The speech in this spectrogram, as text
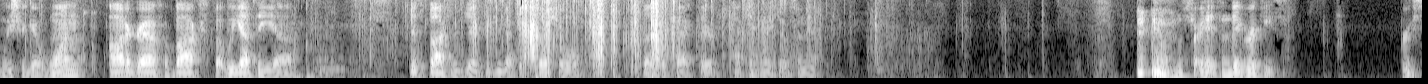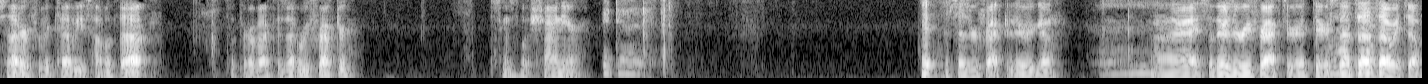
we should get one autograph a box, but we got the, uh, this box is good because we got the special, special pack there. I can't wait to open it. Let's try to hit some big rookies. Bruce Sutter for the Cubbies. How about that? It's a throwback. Is that a refractor? Seems a little shinier. It does. Yep, it says refractor. There we go. All right, so there's a refractor right there. So that's that's how we tell.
